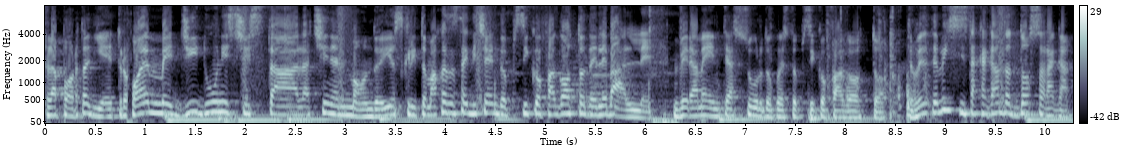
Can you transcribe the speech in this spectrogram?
la porta dietro. OMG Dunis ci sta la C nel mondo. E io ho scritto ma cosa stai dicendo psicofagotto delle balle? Veramente assurdo questo psicofagotto. Lo vedete? Lui si sta cagando addosso raga.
